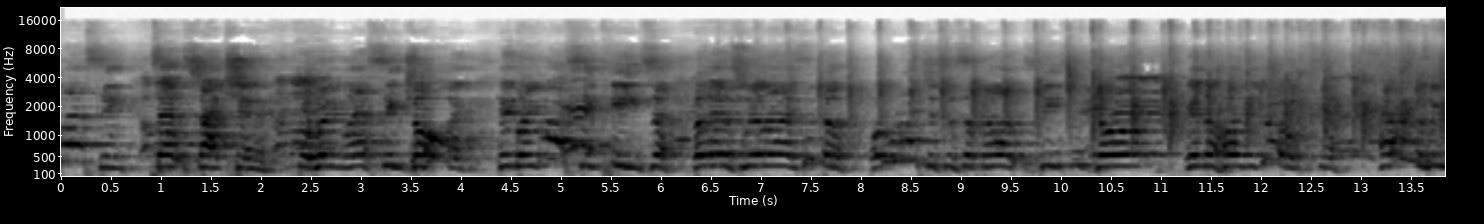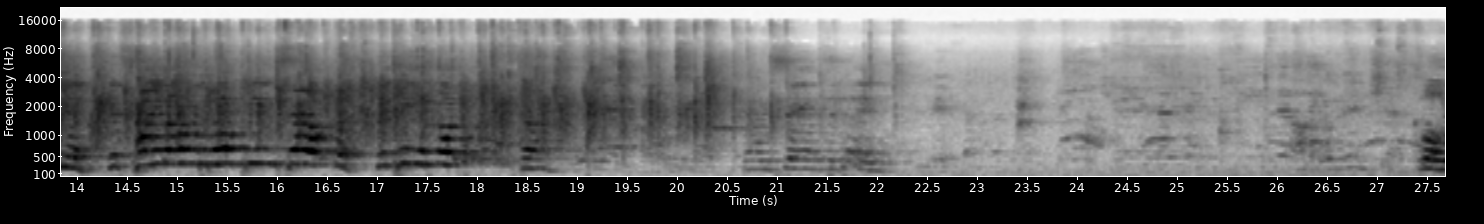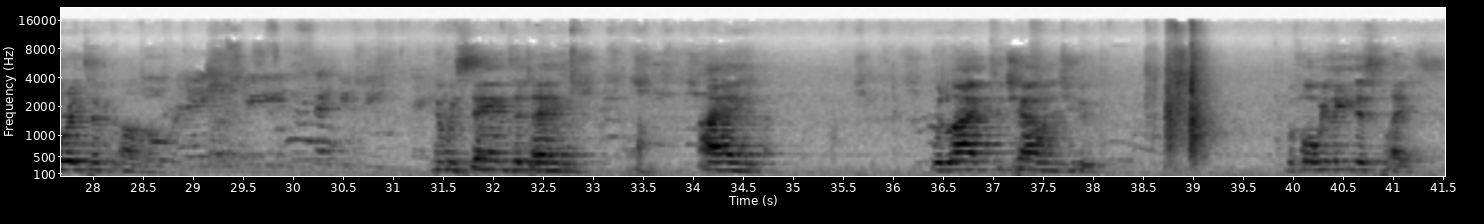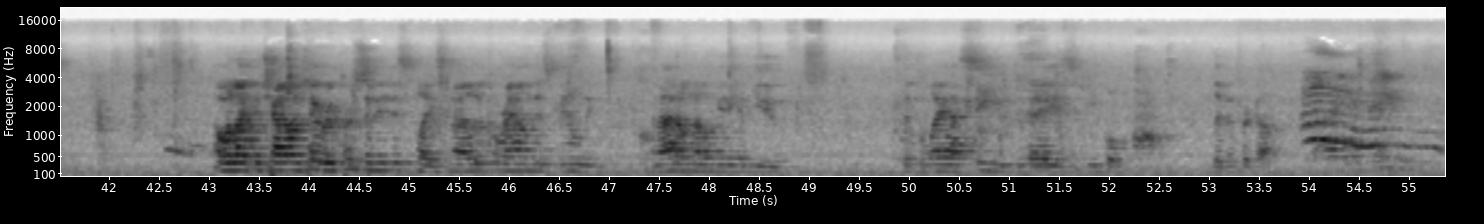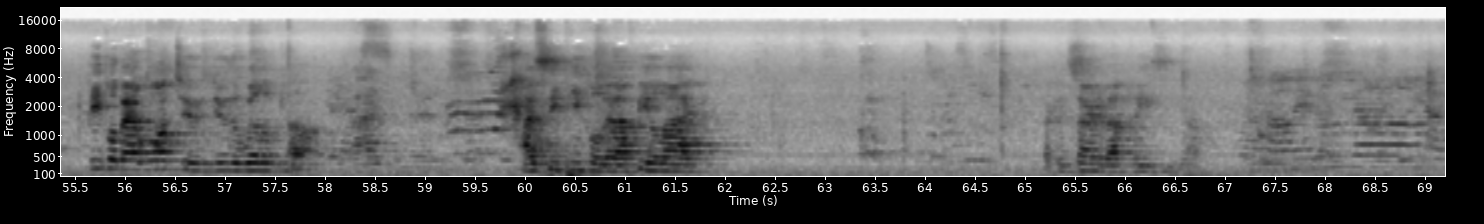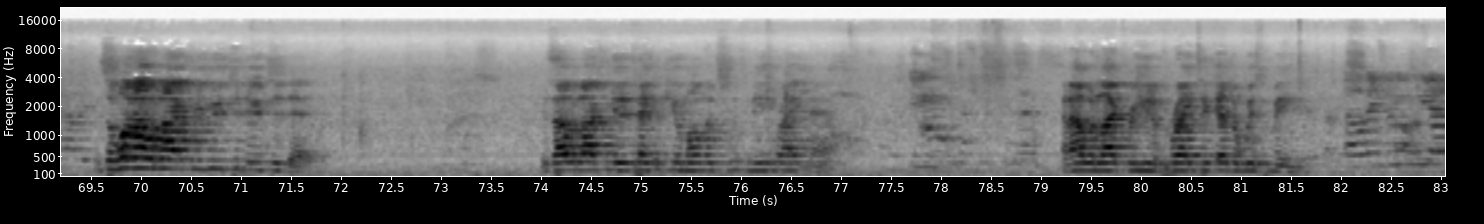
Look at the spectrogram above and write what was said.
lasting satisfaction, can bring lasting joy, can bring lasting peace. But let us realize that the righteousness of God is peace and joy in the Holy Ghost. Hallelujah. It's time to overthrow King Self, uh, the King of North America. Can we stand today? Glory to God. Can we stand today? I would like to challenge you before we leave this place. I would like to challenge every person in this place. When I look around this building, and I don't know many of you, but the way I see you today is people living for God. People that want to do the will of God. I see people that I feel like are concerned about pleasing God. And so, what I would like for you to do today is I would like for you to take a few moments with me right now. And I would like for you to pray together with me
